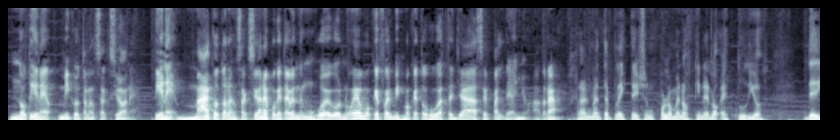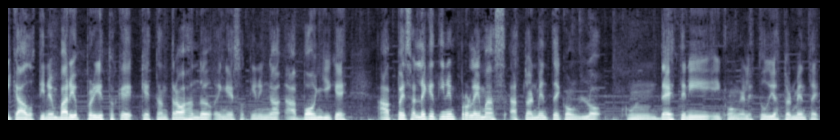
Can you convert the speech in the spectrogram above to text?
no tiene microtransacciones tiene macrotransacciones porque te venden un juego nuevo que fue el mismo que tú jugaste ya hace par de años atrás. Realmente PlayStation por lo menos tiene los estudios dedicados. Tienen varios proyectos que, están trabajando en eso. Tienen a, Bungie que a pesar de que tienen problemas actualmente con lo con Destiny y con el estudio actualmente,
